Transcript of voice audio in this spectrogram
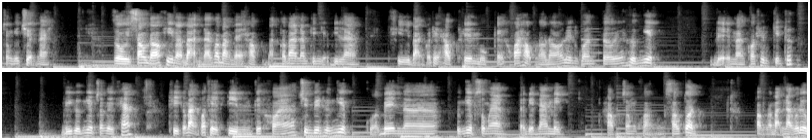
trong cái chuyện này. Rồi sau đó khi mà bạn đã có bằng đại học, bạn có 3 năm kinh nghiệm đi làm thì bạn có thể học thêm một cái khóa học nào đó liên quan tới hướng nghiệp để mà có thêm kiến thức đi hướng nghiệp cho người khác. Thì các bạn có thể tìm cái khóa chuyên viên hướng nghiệp của bên uh, hướng nghiệp Sông An tại Việt Nam mình học trong khoảng 6 tuần. Hoặc là bạn nào có điều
